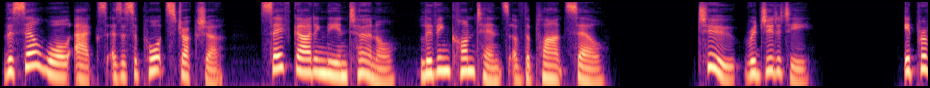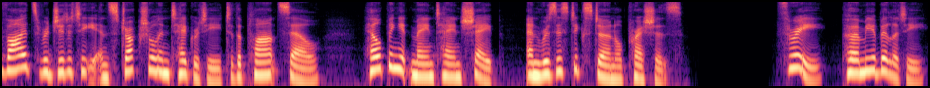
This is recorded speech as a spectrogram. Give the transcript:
The cell wall acts as a support structure, safeguarding the internal, living contents of the plant cell. 2. Rigidity. It provides rigidity and structural integrity to the plant cell, helping it maintain shape and resist external pressures. 3. Permeability.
